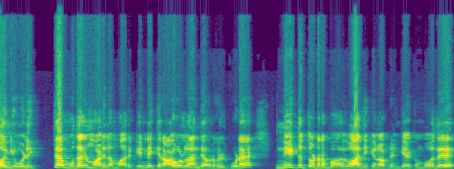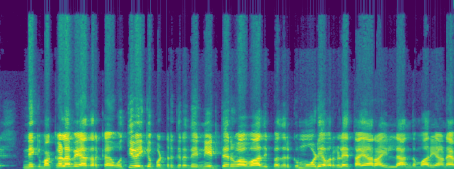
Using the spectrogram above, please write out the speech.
ஓங்கி ஒழித்த முதல் மாநிலமாக இருக்குது இன்றைக்கி ராகுல் காந்தி அவர்கள் கூட நீட்டு தொடர்பாக விவாதிக்கணும் அப்படின்னு கேட்கும்போது இன்றைக்கி மக்களவை அதற்கு ஒத்தி வைக்கப்பட்டிருக்கிறது. நீட் தேர்வாக விவாதிப்பதற்கு மோடி அவர்களே தயாராக இல்லை அந்த மாதிரியான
